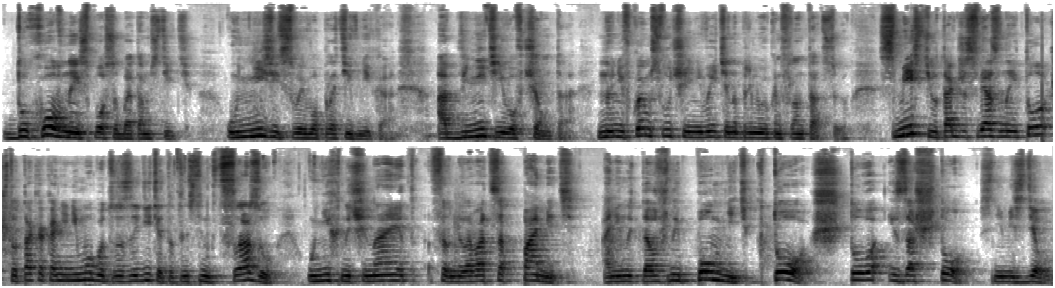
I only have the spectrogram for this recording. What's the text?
Духовные способы отомстить. Унизить своего противника, обвинить его в чем-то, но ни в коем случае не выйти на прямую конфронтацию. С местью также связано и то, что так как они не могут разрядить этот инстинкт сразу, у них начинает формироваться память. Они должны помнить, кто, что и за что с ними сделал.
